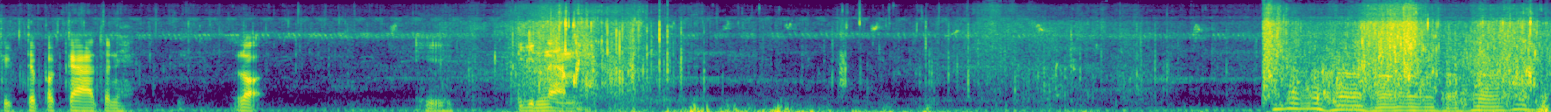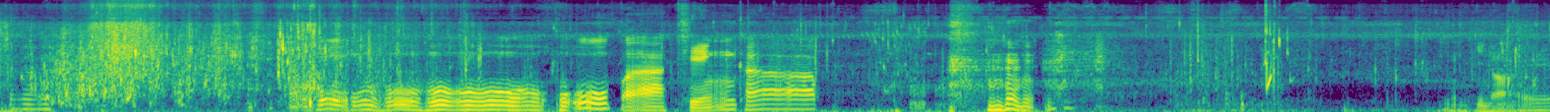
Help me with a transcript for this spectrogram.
ถึกต่ปากาตัวนี้เลาะอีตีนน้ำ โอ้โหโอ้โหโอ้โหปลาเข็งครับพี่น้องเอ้ย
